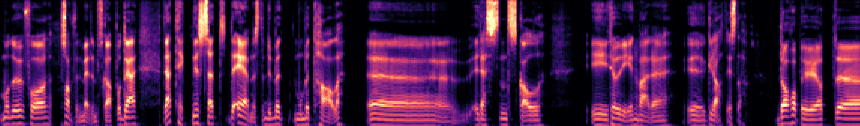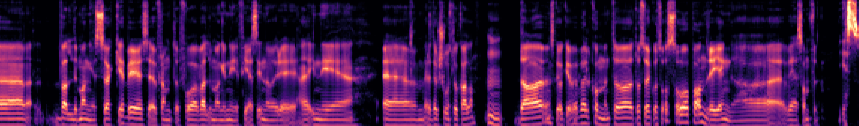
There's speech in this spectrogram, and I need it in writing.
må du få samfunnsmedlemskap. Og det er, det er teknisk sett det eneste du må betale. Eh, resten skal i teorien være eh, gratis, da. Da håper vi at uh, veldig mange søker. Vi ser frem til å få veldig mange nye fjes innover i, eh, inn i uh, redaksjonslokalene. Mm. Da ønsker dere velkommen til å, til å søke hos oss og på andre gjenger ved samfunnet. Yes.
